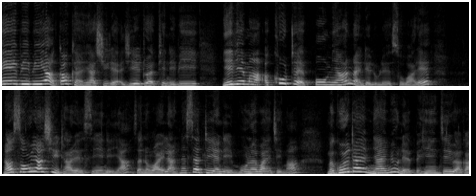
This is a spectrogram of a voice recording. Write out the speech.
AAPP ကကောက်ခံရရှိတဲ့အရေးအတွက်ဖြစ်နေပြီးမြေပြင်မှာအခုထက်ပိုများနိုင်တယ်လို့လည်းဆိုပါတယ် နောက်ဆုံးရရှိထားတဲ့စီးရင်တွေရဇန်နဝါရီလ22ရက်နေ့မွန်းလွဲပိုင်းအချိန်မှာမကွေးတိုင်းမြိုင်မြို့နယ်ပဟင်းကျေးရွာက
